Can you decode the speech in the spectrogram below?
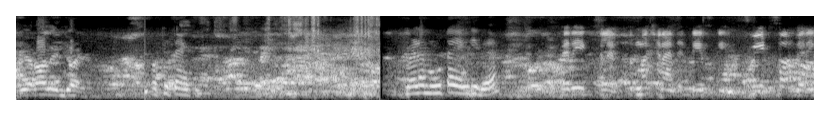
we are all enjoy okay thank you madam ಊಟ ಹೆಂಗಿದೆ? ವೆರಿ ಎಕ್ಸಲೆಂಟ್ ತುಂಬಾ ಚೆನ್ನಾಗಿದೆ. ಟೇಸ್ಟಿ ಸ್ವೀಟ್ಸ್ ಆರ್ ವೆರಿ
